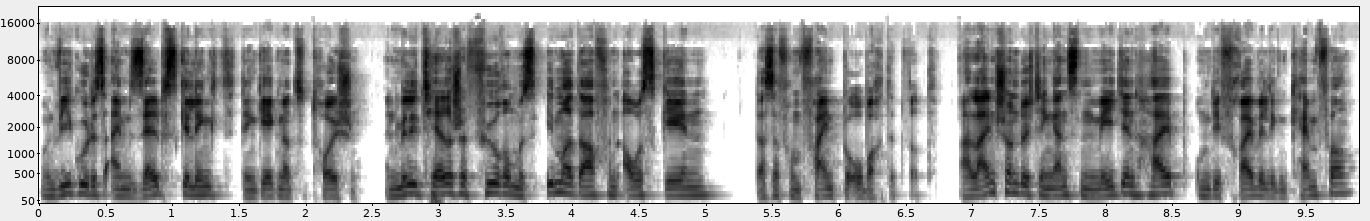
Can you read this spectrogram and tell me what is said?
und wie gut es einem selbst gelingt, den Gegner zu täuschen. Ein militärischer Führer muss immer davon ausgehen, dass er vom Feind beobachtet wird. Allein schon durch den ganzen Medienhype um die freiwilligen Kämpfer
